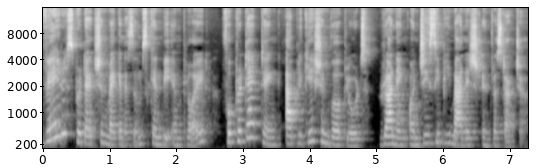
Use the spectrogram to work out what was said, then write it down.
Various protection mechanisms can be employed for protecting application workloads running on GCP managed infrastructure.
